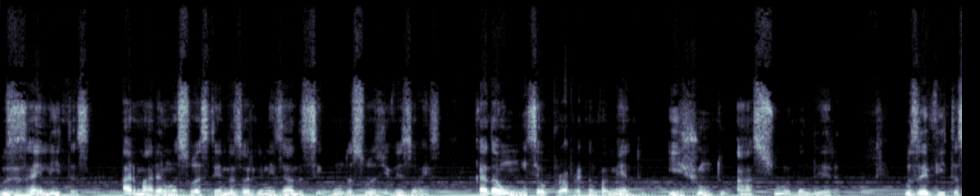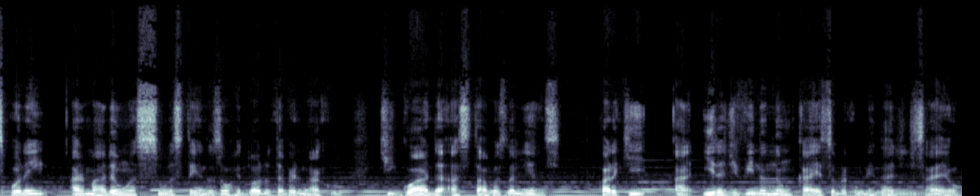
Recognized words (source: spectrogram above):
Os israelitas armarão as suas tendas organizadas segundo as suas divisões, cada um em seu próprio acampamento e junto à sua bandeira. Os levitas, porém, armarão as suas tendas ao redor do tabernáculo que guarda as tábuas da aliança para que a ira divina não caia sobre a comunidade de Israel.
